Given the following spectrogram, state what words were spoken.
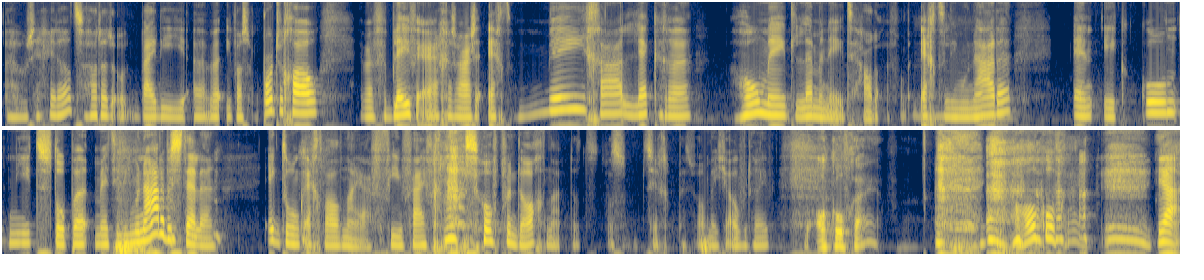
eh, hoe zeg je dat? Ze hadden bij die, eh, ik was in Portugal en we verbleven ergens waar ze echt mega lekkere homemade lemonade hadden van de echte limonade. En ik kon niet stoppen met die limonade bestellen. Ik dronk echt wel, nou ja, vier, vijf glazen op een dag. Nou, dat was op zich best wel een beetje overdreven. Alcoholvrij? Alcoholvrij. ja,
